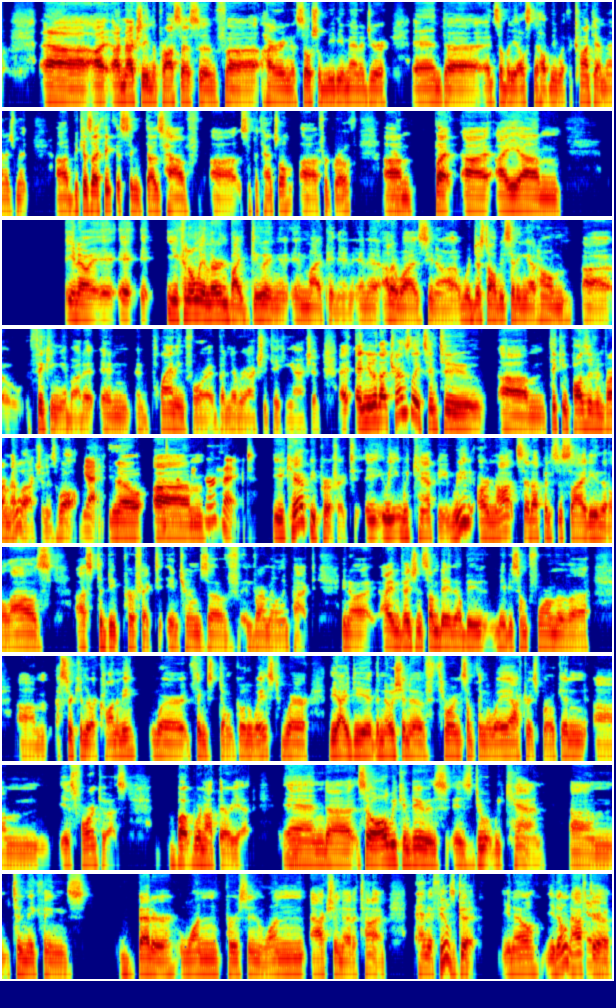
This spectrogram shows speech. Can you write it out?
Uh, I, I'm actually in the process of uh, hiring a social media manager and uh, and somebody else to help me with the content management uh, because I think this thing does have uh, some potential uh, for growth. Um, but uh, I, um, you know, it, it, it, you can only learn by doing, in my opinion. And uh, otherwise, you know, we'd just all be sitting at home uh, thinking about it and and planning for it, but never actually taking action. And, and you know, that translates into um, taking positive environmental action as well. yes. You know, um, perfect. you can't be perfect. We, we can't be. We are not set up in society that allows us to be perfect in terms of environmental impact. You know, I envision someday there'll be maybe some form of a, um, a circular economy where things don't go to waste, where the idea, the notion of throwing something away after it's broken um, is foreign to us. But we're not there yet. Mhm. And uh, so all we can do is is do what we can um, to make things better one person one action at a time and it feels good you know you don't have to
